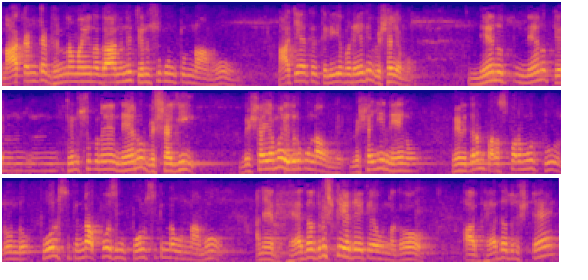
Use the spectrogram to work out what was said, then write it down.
నాకంటే భిన్నమైన దానిని తెలుసుకుంటున్నాను. నా చేత తెలియబడేది విషయము. నేను నేను తెల్- తెలుసుకునే నేను విషయి. విషయము ఎదురుకుండా ఉంది. విషయి నేను. మేమిద్దరం పరస్పరము టూ రెండు పోల్స్ కింద అపోజింగ్ పోల్స్ కింద ఉన్నాము అనే భేద దృష్టి ఏదైతే ఉన్నదో ఆ భేద దృష్టే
